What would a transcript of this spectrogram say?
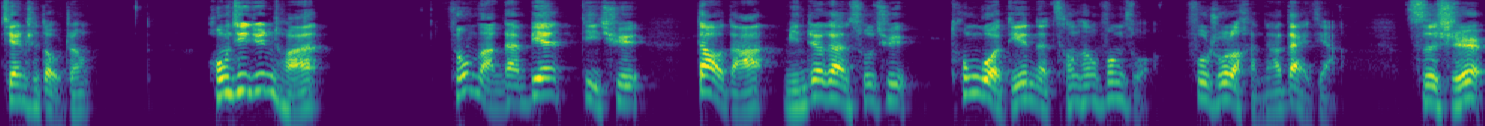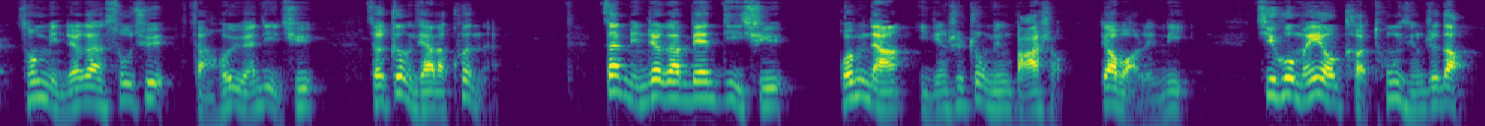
坚持斗争。红七军团从皖赣边地区到达闽浙赣苏区，通过敌人的层层封锁，付出了很大代价。此时从闽浙赣苏区返回原地区，则更加的困难。在闽浙赣边地区，国民党已经是重兵把守，碉堡林立，几乎没有可通行之道。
